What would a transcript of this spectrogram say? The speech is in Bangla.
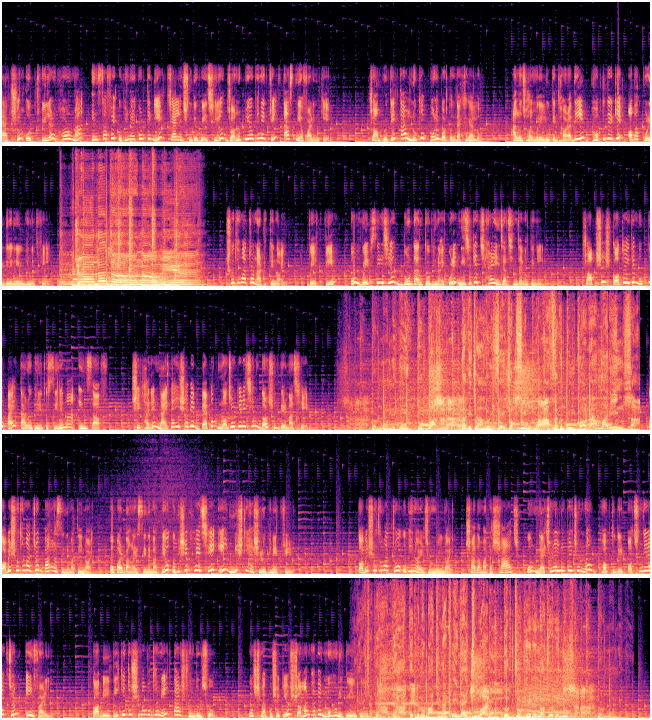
অ্যাকশন ও থ্রিলার ঘরনা ইনসাফে অভিনয় করতে গিয়ে চ্যালেঞ্জ নিতে হয়েছিল জনপ্রিয় অভিনেত্রী তাসনিয়া ফারিনকে। সম্প্রতি তার লুকে পরিবর্তন দেখা গেল। আলো ঝলমলে লুকে ধরা দিয়ে ভক্তদেরকে অবাক করে দিলেন এই অভিনেত্রী। শুধুমাত্র নাটকে নয় ওয়েব ফিল্ম ও ওয়েব সিরিজেও দুর্দান্ত অভিনয় করে নিজেকে ছাড়িয়ে যাচ্ছেন যেন তিনি। সবশেষ গত ঈদে মুক্তি পায় তার অভিনীত সিনেমা ইনসাফ। সেখানে নায়িকা হিসাবে ব্যাপক নজর কেড়েছেন দর্শকদের মাঝে। তবে শুধুমাত্র বাংলা সিনেমাতেই নয় ওপার বাংলার সিনেমাতেও অভিষেক হয়েছে এই মিষ্টি হাসির অভিনেত্রীর। তবে শুধুমাত্র অভিনয়ের জন্যই নয় সাদামাটা সাজ ও ন্যাচারাল লুকের জন্য ভক্তদের পছন্দের একজন এই ফাড়ি তবে এটি কিন্তু সীমাবদ্ধ নেই তার সৌন্দর্য। পশ্চিমা পোশাকেও সমানভাবে মোহনীত এই অভিনেত্রী হাতে হাতে কোনো বাজি না খেলাই জুয়ারি তোর চোখের নজরে নিশানা।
